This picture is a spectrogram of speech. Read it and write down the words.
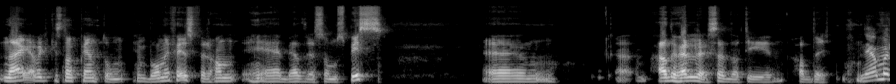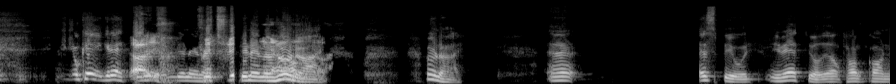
nei, jeg vil ikke snakke pent om Boniface, for han er bedre som spiss. Eh, jeg hadde jo heller sett at de hadde Ja, men OK, greit. Flytt, flytt. Hør nå her. Hør nå her. Eh, Espejord, vi vet jo at han kan,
